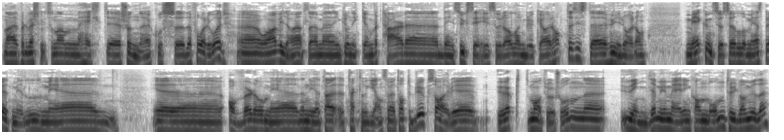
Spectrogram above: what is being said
Nei, for Det virker ikke som de helt eh, skjønner hvordan det foregår. Eh, og Jeg vil jo egentlig med den kronikken fortelle den suksesshistorien landbruket har hatt de siste 100 årene. Med kunstgjødsel og med sprøytemiddel, med eh, avl og med de nye teknologiene som er tatt i bruk, så har vi økt matproduksjonen uendelig mye mer enn hva noen trodde var mulig.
